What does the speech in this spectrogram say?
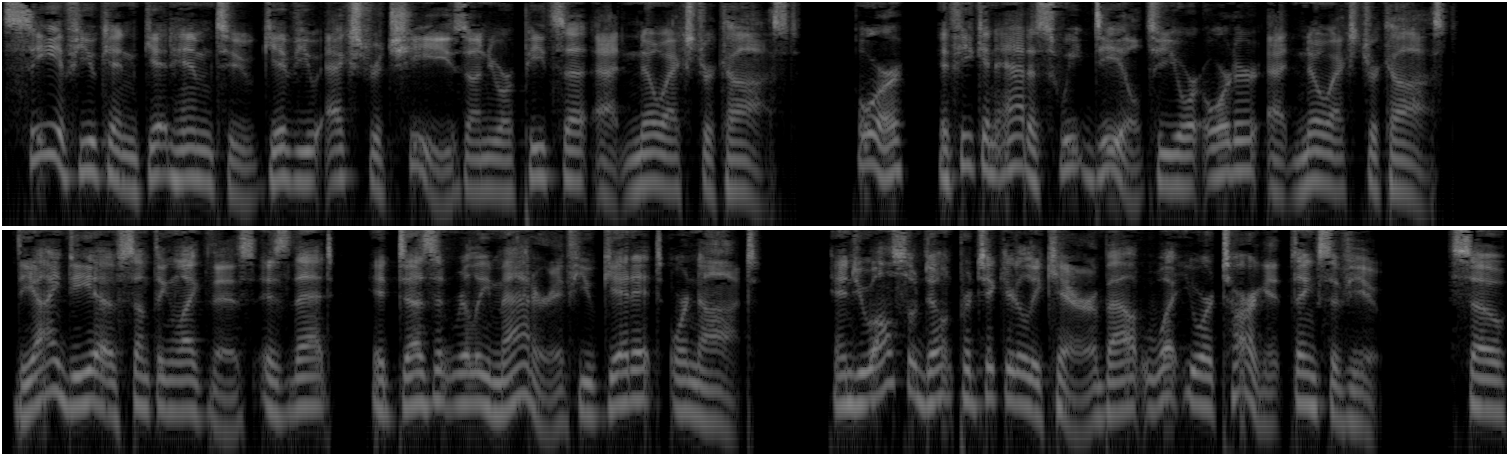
See if you can get him to give you extra cheese on your pizza at no extra cost, or if he can add a sweet deal to your order at no extra cost. The idea of something like this is that it doesn't really matter if you get it or not. And you also don't particularly care about what your target thinks of you. So,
